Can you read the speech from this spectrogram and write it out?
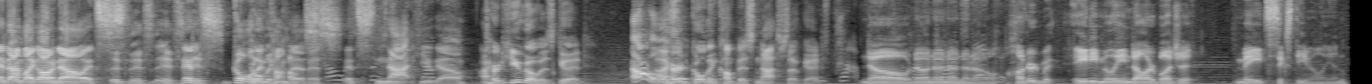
And then I'm like, oh no, it's It's it's, it's it's, Golden, Compass. It's not Hugo. I heard Hugo is good. Oh, I heard it? Golden Compass not so good. No, no, no, no, no, no. Hundred eighty million dollar budget made sixty million.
